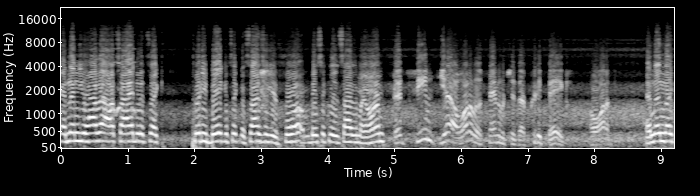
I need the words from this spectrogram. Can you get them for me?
and then you have it outside and it's like pretty big. It's like the size of your forearm, basically the size of my arm. It seems, yeah, a lot of those sandwiches are pretty big. A lot of, And then like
